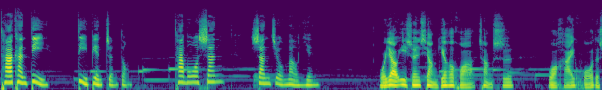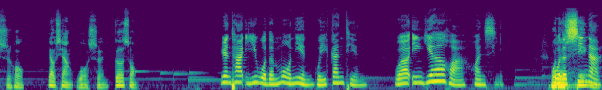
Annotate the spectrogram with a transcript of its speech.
他看地，地便震动；他摸山。山就冒烟。我要一生向耶和华唱诗，我还活的时候，要向我神歌颂。愿他以我的默念为甘甜，我要因耶和华欢喜。我的心啊，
